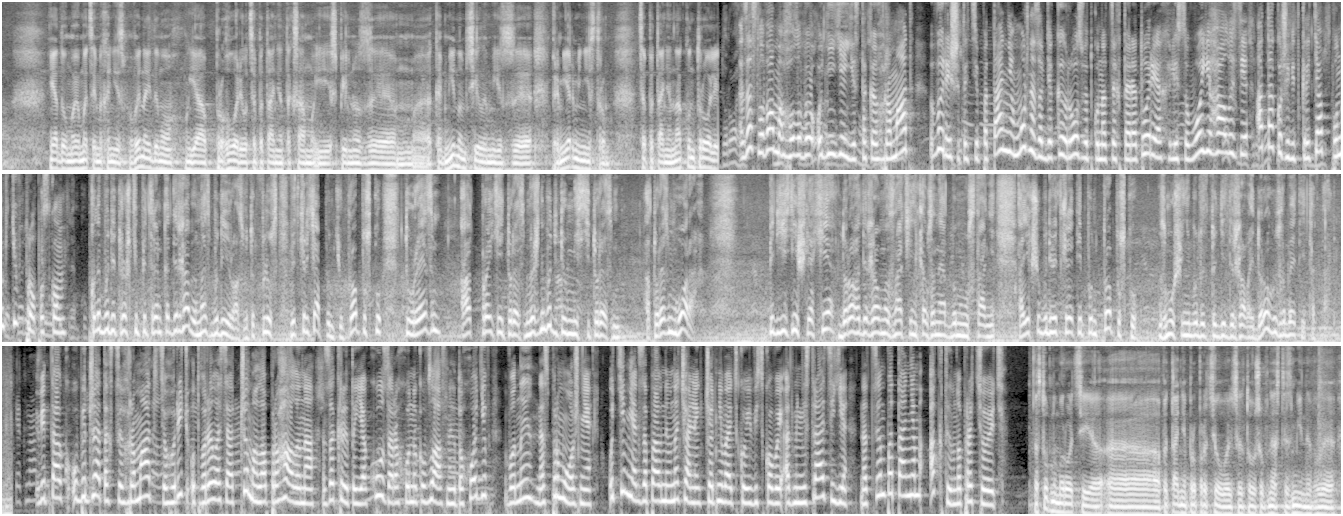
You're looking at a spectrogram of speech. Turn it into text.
Я думаю, ми цей механізм винайдемо. Я проговорював це питання так само і спільно з ем, Кабміном цілим, і з е, прем'єр-міністром. Це питання на контролі. За словами голови однієї з таких громад, вирішити ці питання можна завдяки розвитку на цих територіях лісової галузі, а також відкриття пунктів пропуску. Коли буде трошки підтримка держави, у нас буде і розвиток. Плюс відкриття пунктів пропуску, туризм. А про який туризм? Ви ж не будете в місті туризм, а туризм в горах. Під'їзні шляхи, дорога державного значення, яка в занедбаному стані. А якщо буде відкритий пункт пропуску, змушені будуть тоді держава і дорогу зробити і так далі. Відтак, у бюджетах цих громад цьогоріч утворилася чимала прогалина, закрити яку за рахунок власних доходів вони неспроможні. Утім, як запевнив начальник Чернівецької військової адміністрації, над цим питанням активно працюють. Наступному році е, питання пропрацьовується для того, щоб внести зміни в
